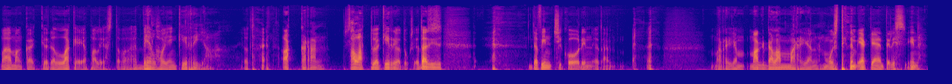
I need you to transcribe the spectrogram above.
maailmankaikkeuden lakeja paljastavaa, velhojen kirjaa, jotain akkaran salattuja kirjoituksia, jotain siis Da Vinci-koodin, jotain Maria, Magdalan Marian muistelmia kääntelisi siinä.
